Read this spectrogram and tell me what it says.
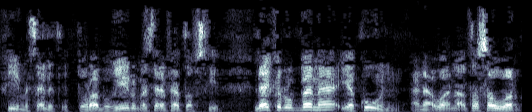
في مسألة التراب وغيره مسألة فيها تفصيل. لكن ربما يكون أنا وأنا أتصور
